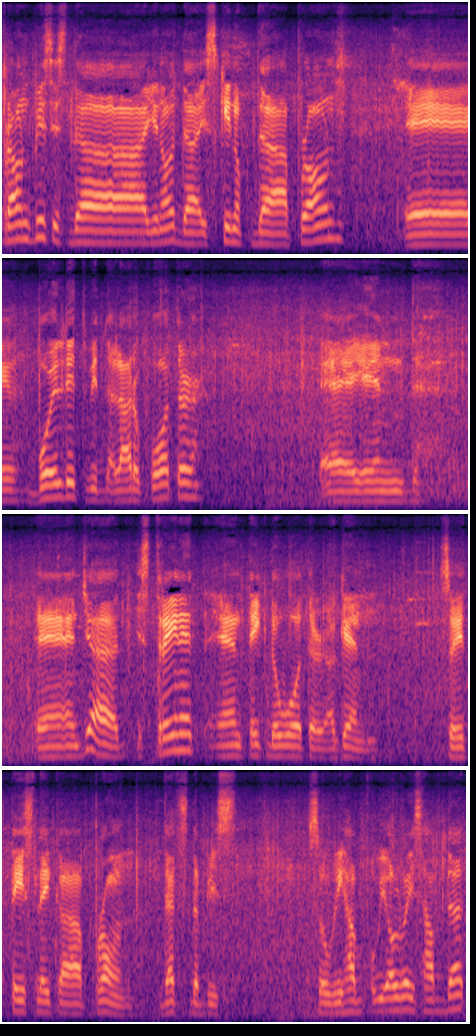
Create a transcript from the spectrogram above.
Prawn beef is the you know the skin of the prawn. Uh, boiled it with a lot of water. And and yeah strain it and take the water again. So it tastes like a prawn. That's the beast so we have we always have that.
